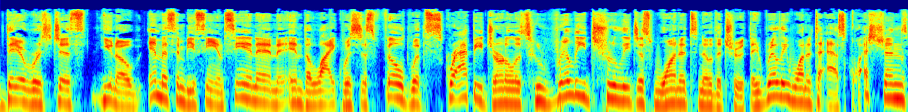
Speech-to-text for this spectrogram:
there was just, you know, MSNBC and CNN and the like was just filled with scrappy journalists who really truly just wanted to know the truth. They really wanted to ask questions.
